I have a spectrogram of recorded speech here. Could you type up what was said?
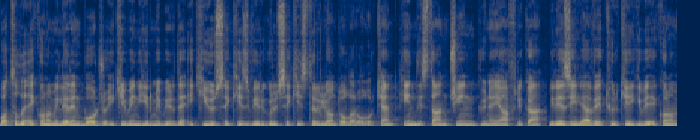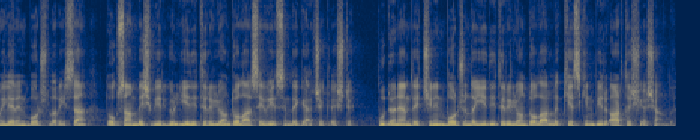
Batılı ekonomilerin borcu 2021'de 208,8 trilyon dolar olurken Hindistan, Çin, Güney Afrika, Brezilya ve Türkiye gibi ekonomilerin borçları ise 95,7 trilyon dolar seviyesinde gerçekleşti. Bu dönemde Çin'in borcunda 7 trilyon dolarlık keskin bir artış yaşandı.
